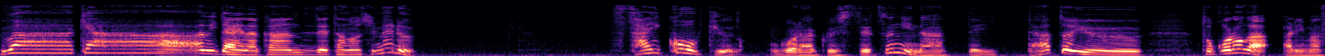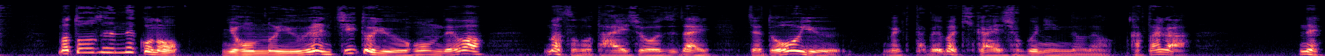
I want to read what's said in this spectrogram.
うわーキャーみたいな感じで楽しめる最高級の娯楽施設になっていったというところがあります。まあ当然ね、この日本の遊園地という本では、まあその大正時代、じゃあどういう、例えば機械職人の方が、ね、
